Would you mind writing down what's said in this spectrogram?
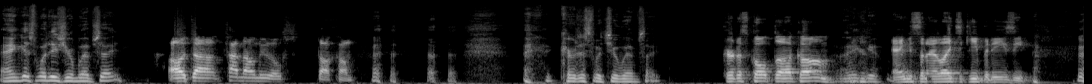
Angus? What is your website? Oh, it's uh, fatmaonoodles.com. Curtis, what's your website? CurtisKolt.com. Thank you. Angus and I like to keep it easy.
